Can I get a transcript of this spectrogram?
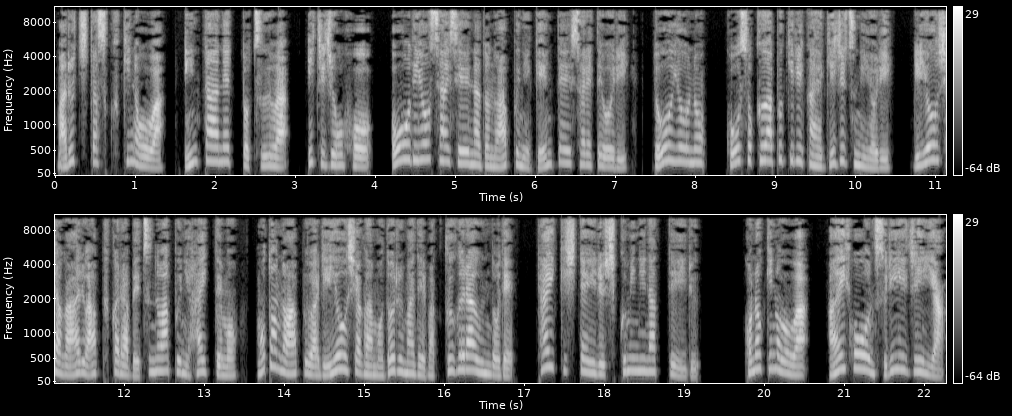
マルチタスク機能はインターネット通話、位置情報、オーディオ再生などのアップに限定されており、同様の高速アップ切り替え技術により、利用者があるアップから別のアップに入っても元のアップは利用者が戻るまでバックグラウンドで待機している仕組みになっている。この機能は iPhone 3G や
